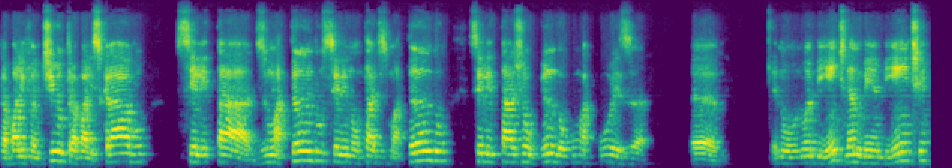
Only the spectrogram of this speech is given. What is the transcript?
trabalho infantil, trabalho escravo, se ele está desmatando, se ele não está desmatando, se ele está jogando alguma coisa é, no, no, ambiente, né, no meio ambiente.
